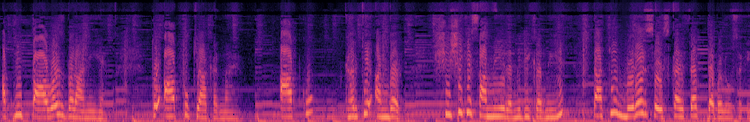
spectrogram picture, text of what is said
अपनी पावर्स बढ़ानी है तो आपको क्या करना है? आपको घर के अंदर शीशे के सामने ये रेमेडी करनी है ताकि मिरर से इसका इफ़ेक्ट डबल हो सके।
